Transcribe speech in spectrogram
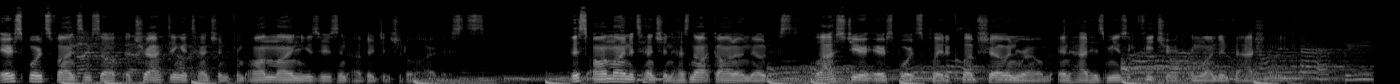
Airsports finds himself attracting attention from online users and other digital artists. This online attention has not gone unnoticed. Last year, Airsports played a club show in Rome and had his music featured in London Fashion Week.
